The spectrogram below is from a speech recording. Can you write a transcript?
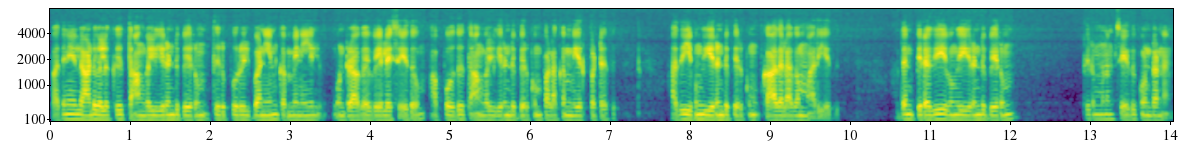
பதினேழு ஆண்டுகளுக்கு தாங்கள் இரண்டு பேரும் திருப்பூரில் பனியன் கம்பெனியில் ஒன்றாக வேலை செய்தோம். அப்போது தாங்கள் இரண்டு பேருக்கும் பழக்கம் ஏற்பட்டது. அது இவங்க இரண்டு பேருக்கும் காதலாக மாறியது. அதன் பிறகு இவங்க இரண்டு பேரும் திருமணம் செய்து கொண்டனர்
